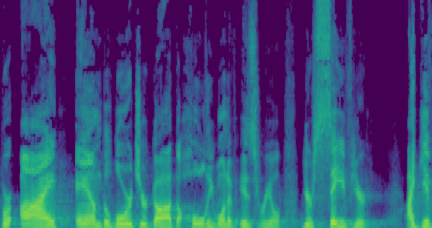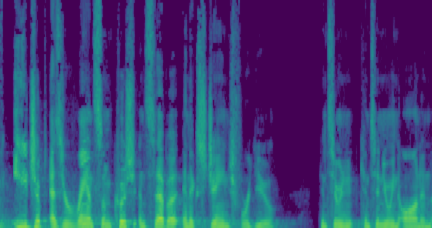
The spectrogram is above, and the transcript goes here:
For I am the Lord your God, the Holy One of Israel, your Savior. I give Egypt as your ransom, Cush and Seba in exchange for you. Continuing, continuing on in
